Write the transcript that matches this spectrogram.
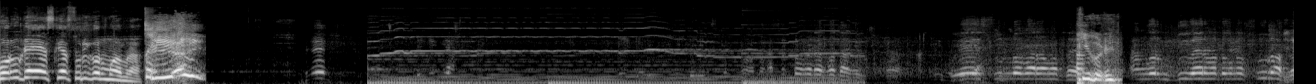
গরুটাই আজকে চুরি করব আমরা। আঙ্গুর দুই ভাইয়ের মতো কোনো সুর আছে।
